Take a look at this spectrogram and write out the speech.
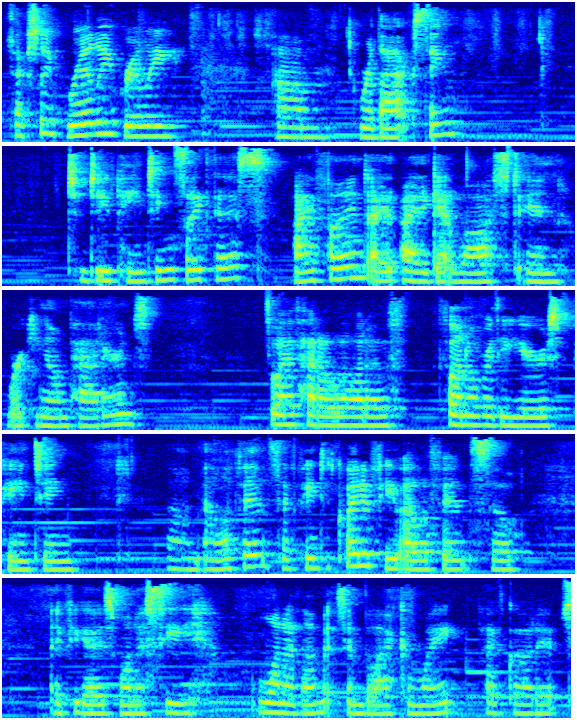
It's actually really, really um, relaxing to do paintings like this. I find I, I get lost in working on patterns. So I've had a lot of fun over the years painting um, elephants. I've painted quite a few elephants, so if you guys want to see one of them, it's in black and white. I've got it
